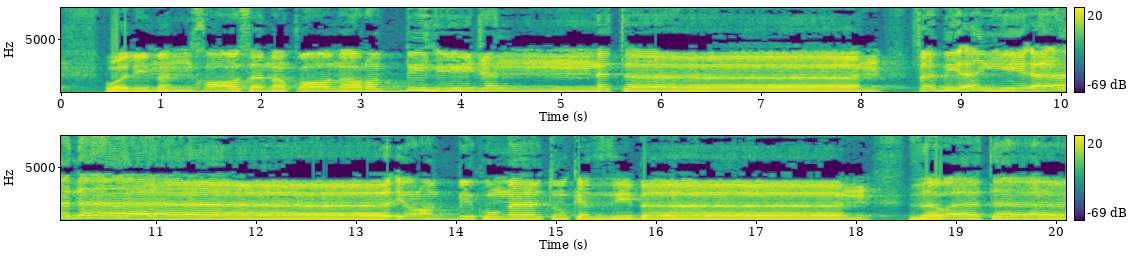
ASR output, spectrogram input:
ولمن خاف مقام ربه جنتان فبأي آلاء ربكما تكذبان ذواتا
